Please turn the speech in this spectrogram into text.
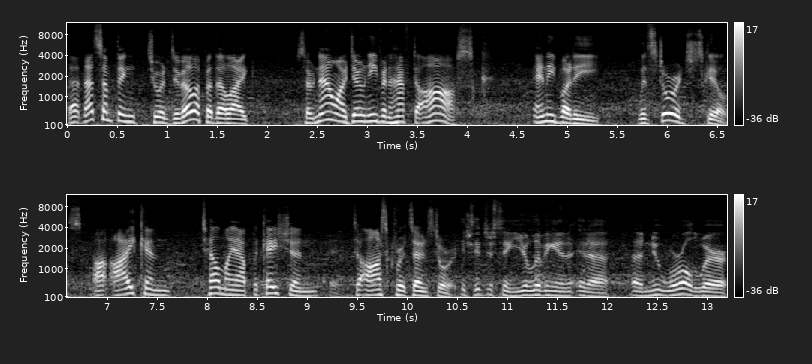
That, that's something to a developer, they're like, so now I don't even have to ask anybody with storage skills. I, I can tell my application to ask for its own storage. It's interesting, you're living in, in a, a, new world where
